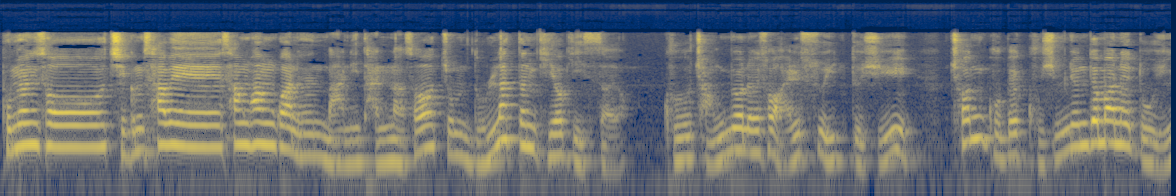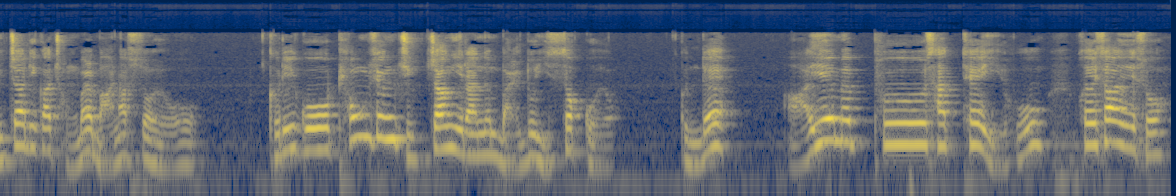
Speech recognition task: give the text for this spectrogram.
보면서 지금 사회의 상황과는 많이 달라서 좀 놀랐던 기억이 있어요. 그 장면에서 알 수 있듯이 1990년대만 해도 일자리가 정말 많았어요. 그리고 평생 직장이라는 말도 있었고요. 근데 IMF 사태 이후 회사에서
